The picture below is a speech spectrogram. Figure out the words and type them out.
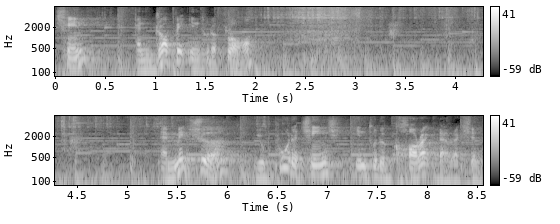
chain and drop it into the floor and make sure you pull the chain into the correct direction.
